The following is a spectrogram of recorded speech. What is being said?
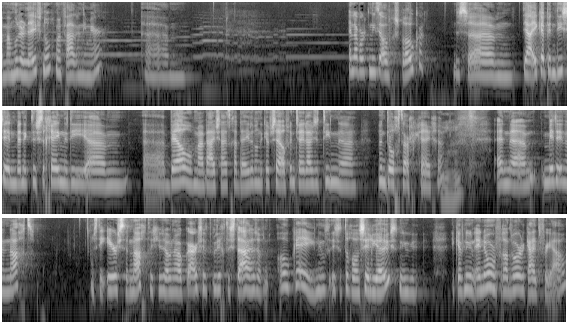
mijn moeder leeft nog, mijn vader niet meer. Um, en daar wordt niet over gesproken. Dus um, ja, ik heb in die zin ben ik dus degene die um, uh, wel mijn wijsheid gaat delen. Want ik heb zelf in 2010 uh, eh, een dochter gekregen. Mm -hmm. En midden in de nacht dus die eerste nacht dat je zo naar elkaar zit, ligt te staren. Zo van, oké, nu is het toch wel serieus. Nu, ik heb nu een enorme verantwoordelijkheid voor jou.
